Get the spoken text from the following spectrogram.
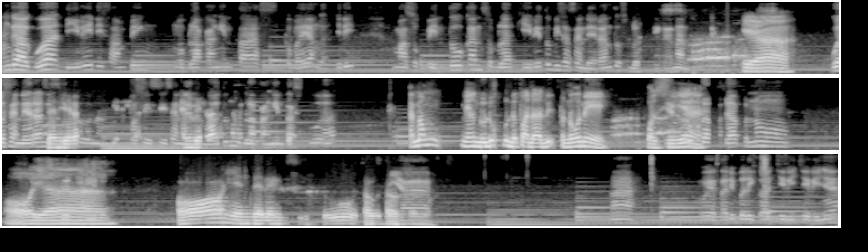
enggak gua diri di samping ngebelakangin tas kebayang nggak jadi masuk pintu kan sebelah kiri tuh bisa senderan tuh sebelah kiri kanan Iya. Gua senderan di Senderan. situ nah, posisi senderan gua tuh ngebelakangin tas gua Emang yang duduk udah pada di- penuh nih ya posisinya. udah pada penuh Oh ya. Oh, nyender yang di situ, tahu tahu Iya. tahu. Nah, oh ya tadi balik ke ciri-cirinya,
